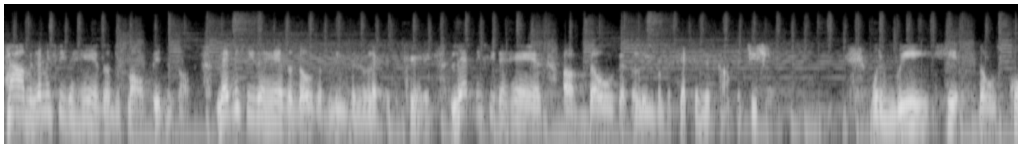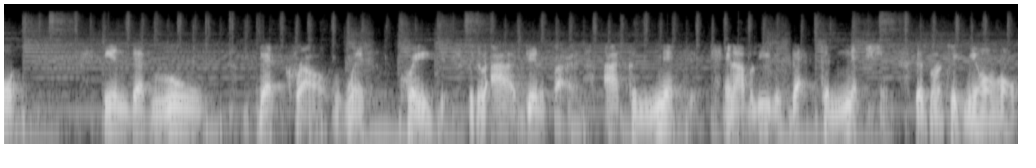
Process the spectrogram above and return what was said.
How many? Let me see the hands of the small business owners. Let me see the hands of those that believe in election security. Let me see the hands of those that believe in protecting this Constitution. When we hit those points in that room, that crowd went crazy because I identified, I connected, and I believe it's that connection that's going to take me on home.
